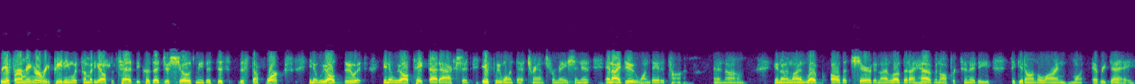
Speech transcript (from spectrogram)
reaffirming or repeating what somebody else said because that just shows me that this this stuff works. You know, we all do it. You know, we all take that action if we want that transformation, and and I do one day at a time. And um, you know, and I love all that's shared, and I love that I have an opportunity to get on the line every day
